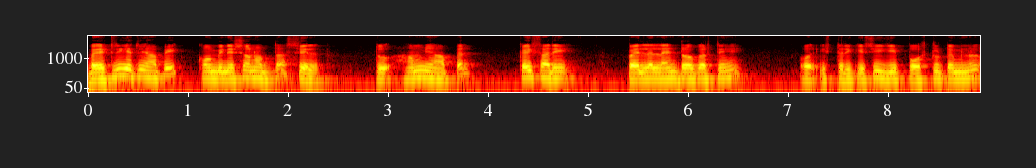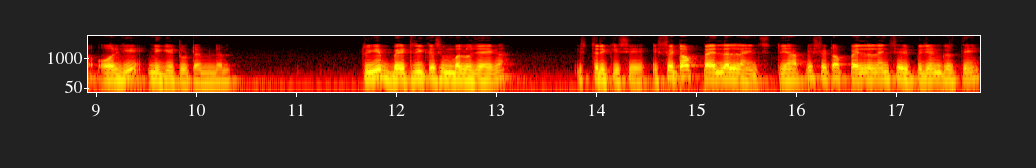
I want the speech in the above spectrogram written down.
बैटरी है तो यहाँ पे कॉम्बिनेशन ऑफ़ द सेल तो हम यहाँ पर कई सारे पैरेलल लाइन ड्रॉ करते हैं और इस तरीके से ये पॉजिटिव टर्मिनल और ये निगेटिव टर्मिनल तो ये बैटरी का सिंबल हो जाएगा इस तरीके से। सेट ऑफ़ पैरेलल लाइंस तो यहाँ पे सेट ऑफ़ पैरेलल लाइन से रिप्रेजेंट करते हैं।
